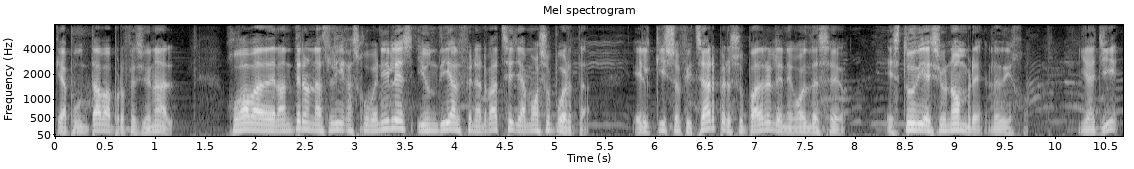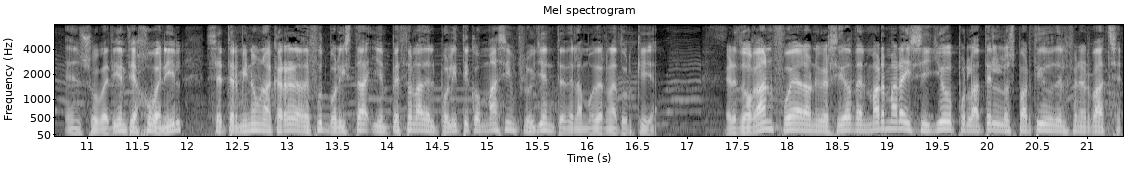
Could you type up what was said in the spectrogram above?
que apuntaba profesional. Jugaba de delantero en las ligas juveniles y un día el Fenerbahce llamó a su puerta. Él quiso fichar, pero su padre le negó el deseo. Estudia y un hombre, le dijo. Y allí, en su obediencia juvenil, se terminó una carrera de futbolista y empezó la del político más influyente de la moderna Turquía. Erdogan fue a la Universidad del Mármara y siguió por la tele los partidos del Fenerbahce.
